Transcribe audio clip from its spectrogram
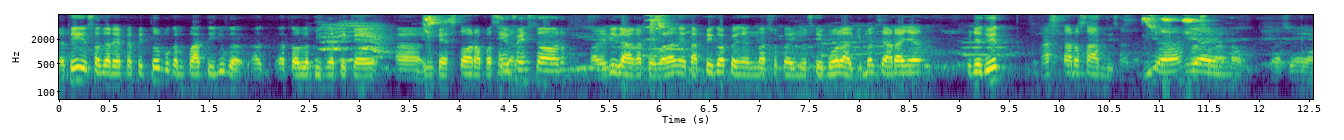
Berarti saudara Pep itu bukan pelatih juga atau lebih ngerti kayak uh, investor apa sih? Investor. Oh, ini gak ngerti bola nih, tapi gue pengen masuk ke industri bola. Gimana caranya? Punya duit, kasih taruh saham di sana. Iya. Masuk Iya, iya. atau masuk ya.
